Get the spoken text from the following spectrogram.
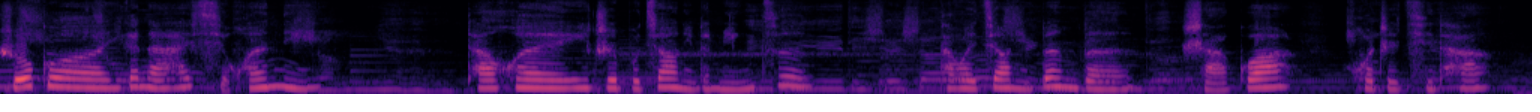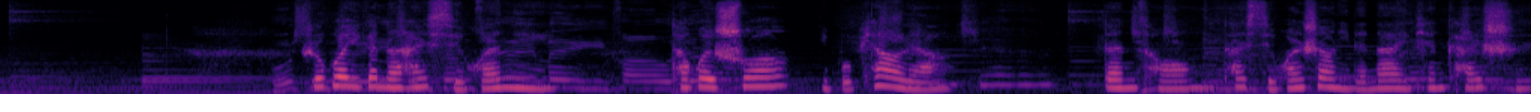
如果一个男孩喜欢你，他会一直不叫你的名字，他会叫你笨笨、傻瓜或者其他。如果一个男孩喜欢你，他会说你不漂亮，但从他喜欢上你的那一天开始，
